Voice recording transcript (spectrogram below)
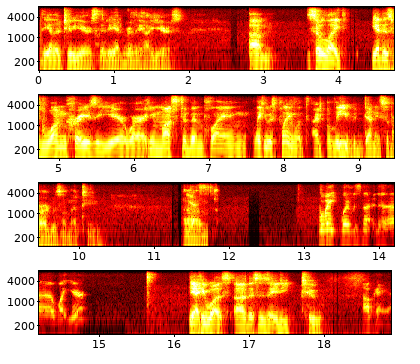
the other two years that he had really high years. Um, so like he had this one crazy year where he must have been playing like he was playing with I believe Denny Savard was on that team. Um, Yes. Wait, what was that? Uh, what year? Yeah, he was. Uh, this is 82. Okay, yeah.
